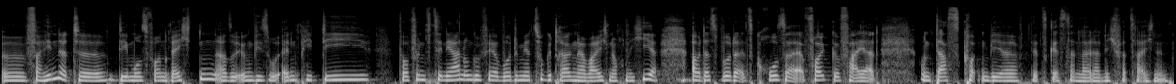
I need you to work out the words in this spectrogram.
äh, verhinderte Demos von Rechten. Also irgendwie so NPD vor 15 Jahren ungefähr wurde mir zugetragen, da war ich noch nicht hier. Aber das wurde als großer Erfolg gefeiert. Und das konnten wir jetzt gestern leider nicht verzeichnen.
